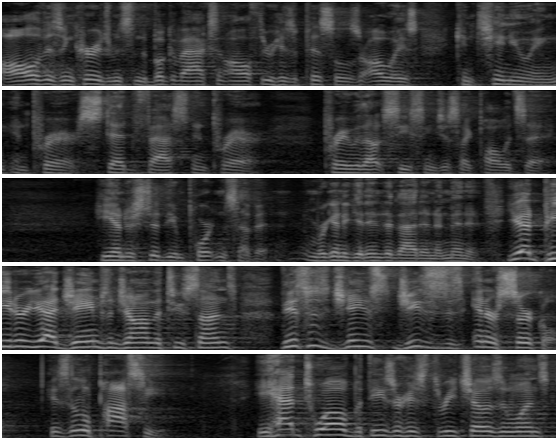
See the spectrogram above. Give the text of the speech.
all of his encouragements in the book of Acts and all through his epistles are always continuing in prayer, steadfast in prayer. Pray without ceasing, just like Paul would say. He understood the importance of it. And we're going to get into that in a minute. You had Peter, you had James and John, the two sons. This is Jesus' inner circle, his little posse. He had 12, but these are his three chosen ones.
